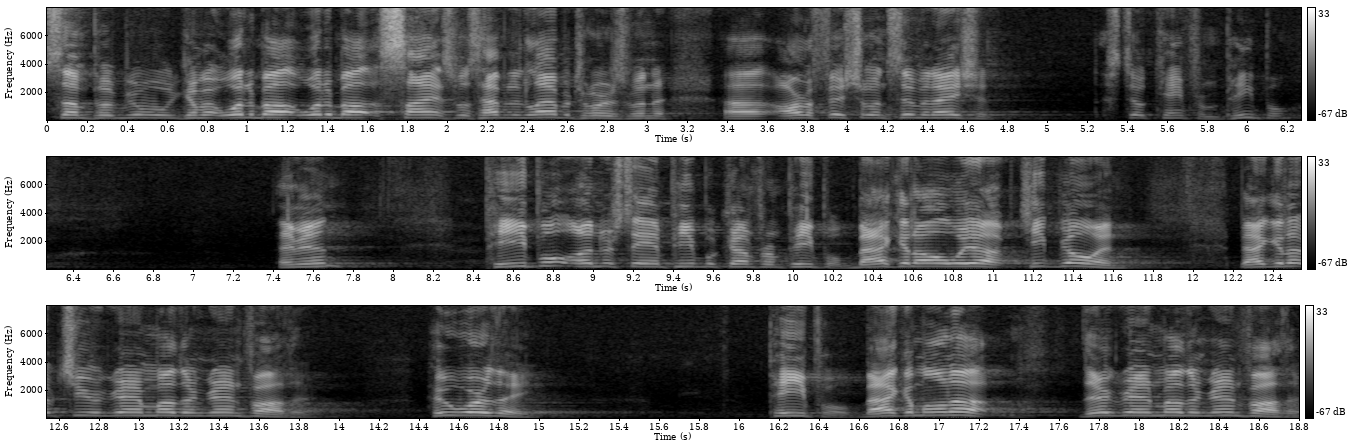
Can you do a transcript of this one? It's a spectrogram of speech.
Some people would come out, what about, what about science? What's happening in laboratories when uh, artificial insemination? still came from people. Amen? People understand people come from people. Back it all the way up. Keep going. Back it up to your grandmother and grandfather. Who were they? People. Back them on up. Their grandmother and grandfather.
